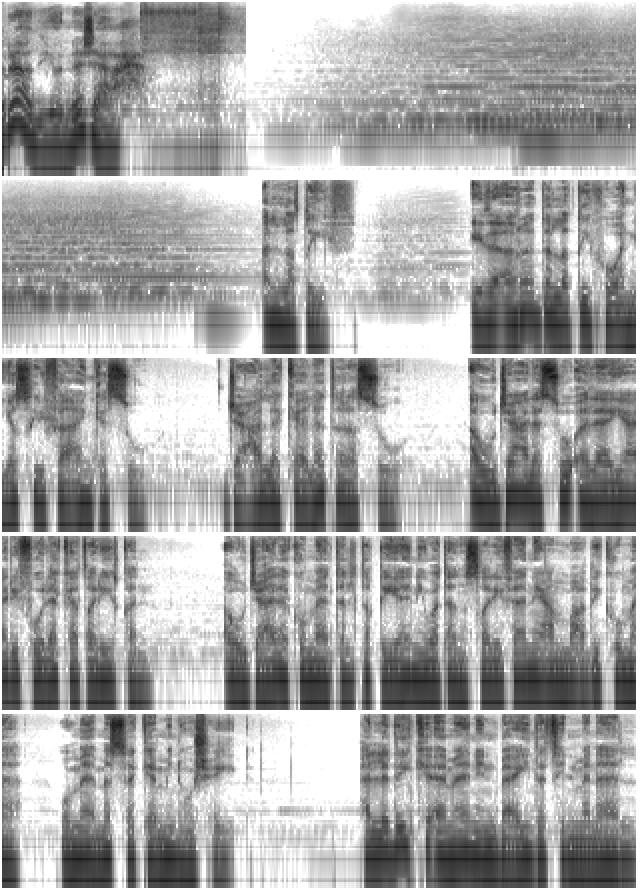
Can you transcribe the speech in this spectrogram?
راديو النجاح. اللطيف. إذا أراد اللطيف أن يصرف عنك السوء جعلك لا ترى السوء أو جعل السوء لا يعرف لك طريقا أو جعلكما تلتقيان وتنصرفان عن بعضكما وما مسك منه شيء. هل لديك أمان بعيدة المنال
